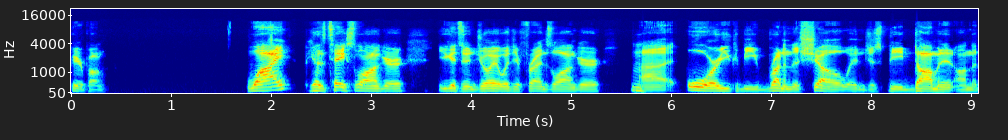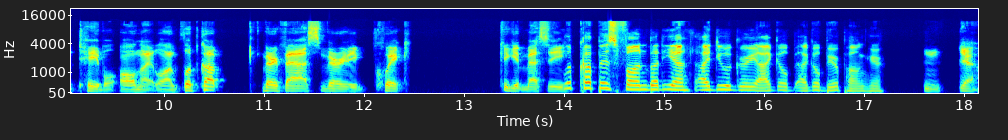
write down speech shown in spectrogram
Beer pong. Why? Because it takes longer. You get to enjoy it with your friends longer. Hmm. Uh, or you could be running the show and just be dominant on the table all night long. Flip cup, very fast, very quick. Could get messy. Flip cup is fun, but yeah, I do agree. I go I go beer pong here. Yeah.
